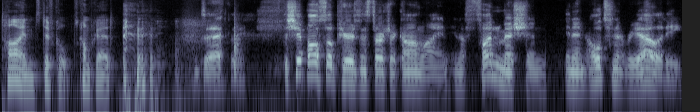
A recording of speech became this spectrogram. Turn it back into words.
Time. It's difficult. It's complicated. Exactly. The ship also appears in Star Trek Online in a fun mission in an alternate reality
